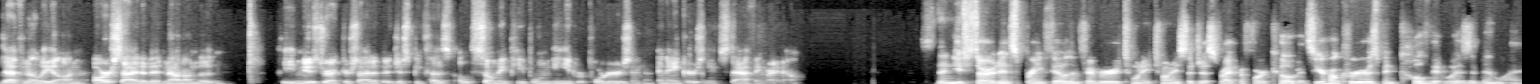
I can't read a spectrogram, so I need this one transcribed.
definitely on our side of it not on the the news director side of it just because so many people need reporters and, and anchors and staffing right now then you started in Springfield in February 2020, so just right before COVID. So your whole career has been COVID. What has it been like?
